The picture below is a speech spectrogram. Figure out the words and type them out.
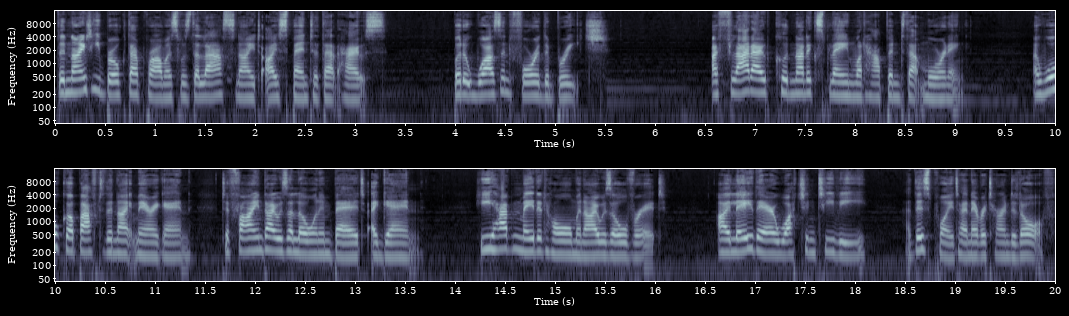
The night he broke that promise was the last night I spent at that house, but it wasn't for the breach. I flat out could not explain what happened that morning. I woke up after the nightmare again to find I was alone in bed again. He hadn't made it home and I was over it. I lay there watching TV at this point, I never turned it off,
